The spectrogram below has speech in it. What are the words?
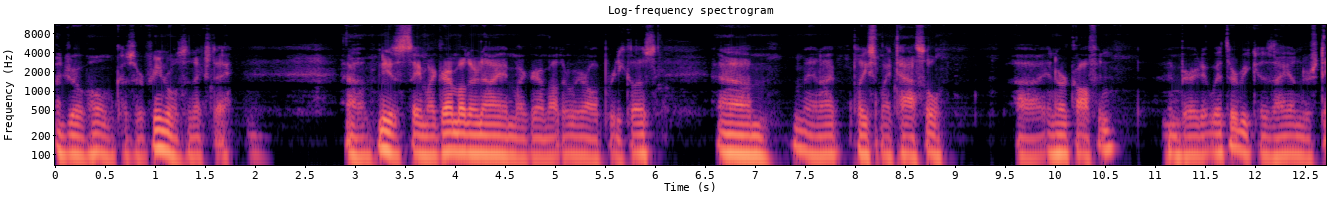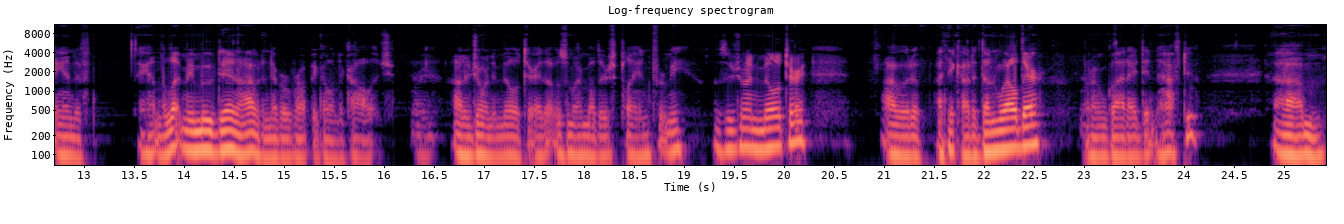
I drove home because her funeral was the next day. Um, needless to say, my grandmother and I and my grandmother we were all pretty close. Um, and I placed my tassel uh, in her coffin and buried it with her because I understand if they hadn't let me moved in, I would have never probably gone to college. Right. I'd have joined the military. That was my mother's plan for me. Was to join the military. I would have. I think I'd have done well there, but I'm glad I didn't have to. Um,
